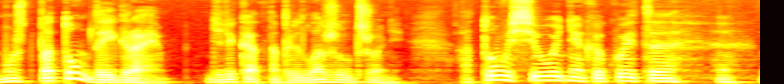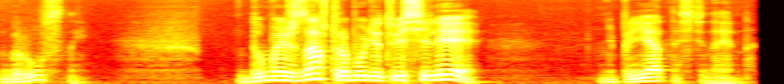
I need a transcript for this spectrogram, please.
Может, потом доиграем? Деликатно предложил Джонни. А то вы сегодня какой-то грустный. Думаешь, завтра будет веселее? Неприятности, наверное.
